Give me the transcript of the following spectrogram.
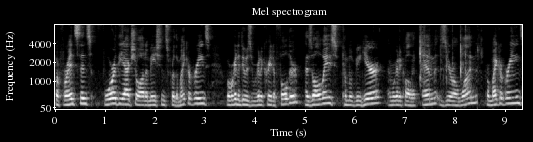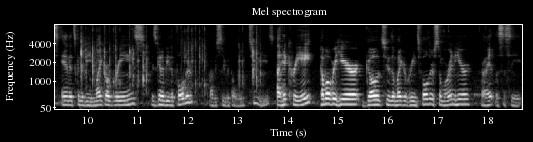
But for instance, for the actual automations for the microgreens, what we're gonna do is we're gonna create a folder. As always, come over here and we're gonna call it M01 for microgreens and it's gonna be microgreens is gonna be the folder, obviously with only two E's. I hit create, come over here, go to the microgreens folder somewhere in here. All right, let's just see,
